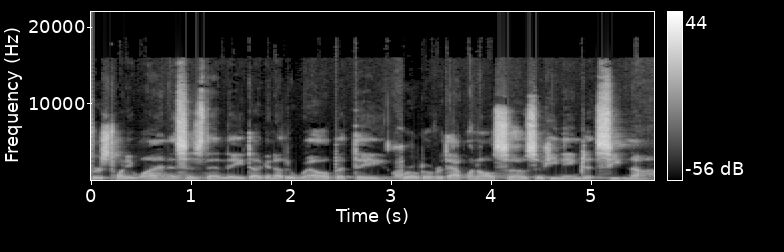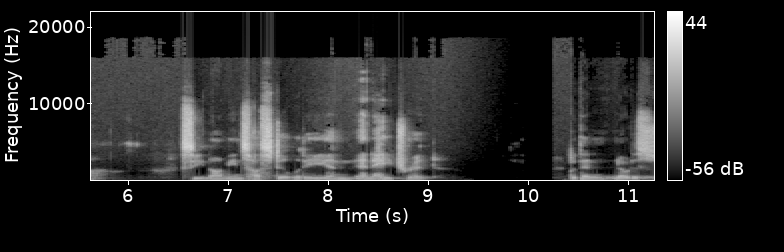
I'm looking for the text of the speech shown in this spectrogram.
Verse 21, it says, Then they dug another well, but they quarreled over that one also, so he named it Sitnah. Sitnah means hostility and, and hatred. But then notice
